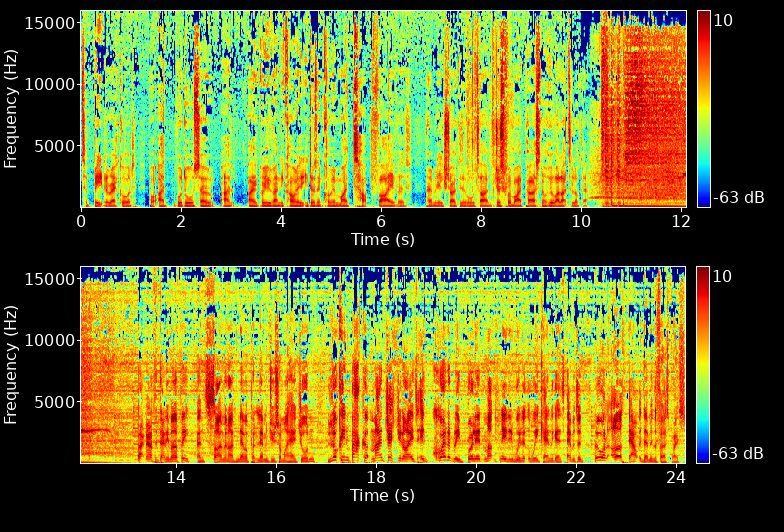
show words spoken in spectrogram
to beat the record, but I would also I I agree with Andy Cole. He doesn't come in my top five of Premier League strikers of all time, just for my personal who I like to look at. Back now to Danny Murphy and Simon. I've never put lemon juice on my hair. Jordan, looking back at Manchester United's incredibly brilliant, much needed win at the weekend against Everton. Who on earth doubted them in the first place?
